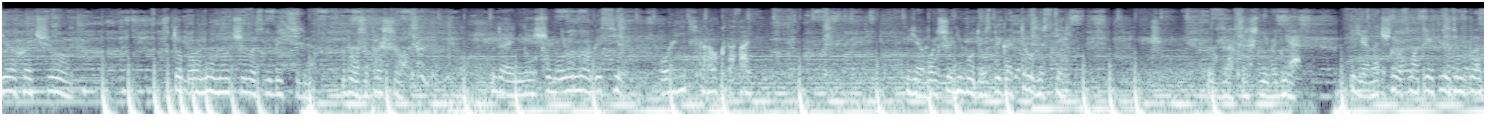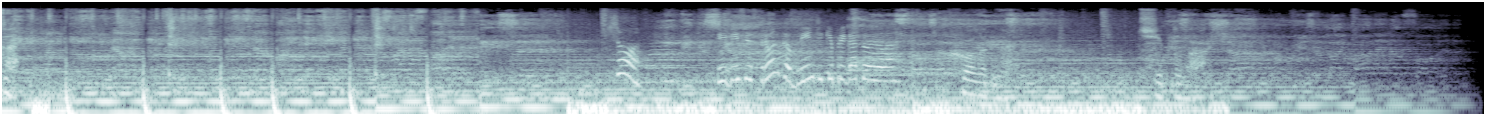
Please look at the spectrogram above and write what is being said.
Я хочу, чтобы она научилась любить себя. Боже, прошу. Дай мне еще немного сил. Я больше не буду избегать трудностей. Завтрашнего дня я начну смотреть людям в глаза. Что? Тебе сестренка блинчики приготовила? Холодно. Тепло.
